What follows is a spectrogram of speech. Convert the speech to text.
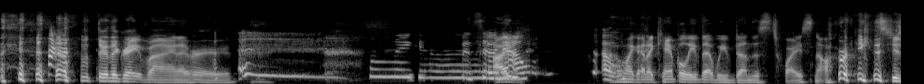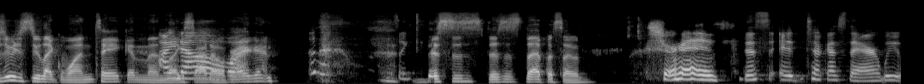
Through the grapevine, I've heard. Oh my But god. so I- now, Oh. oh, my god, I can't believe that we've done this twice now already. Because usually we just do like one take and then like start over again. like This is this is the episode. Sure is. This it took us there. We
